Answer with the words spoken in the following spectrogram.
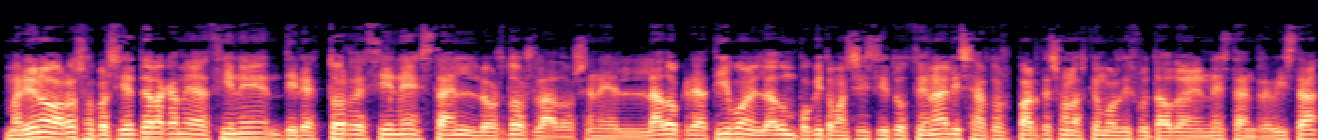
Mariano Barroso, presidente de la Academia de Cine, director de cine, está en los dos lados, en el lado creativo, en el lado un poquito más institucional, y esas dos partes son las que hemos disfrutado en esta entrevista.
